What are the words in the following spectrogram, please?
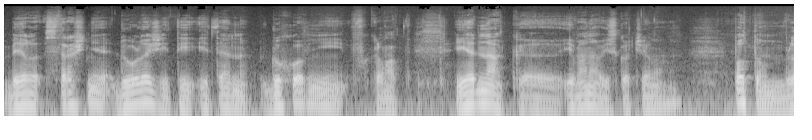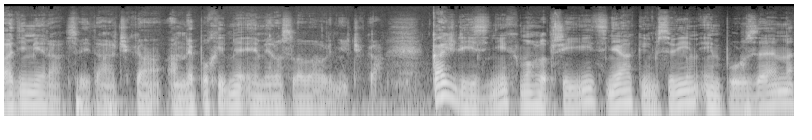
byl strašně důležitý i ten duchovní vklad. Jednak Ivana Vyskočila, potom Vladimíra Svitáčka a nepochybně i Miroslava Hornička. Každý z nich mohl přijít s nějakým svým impulzem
